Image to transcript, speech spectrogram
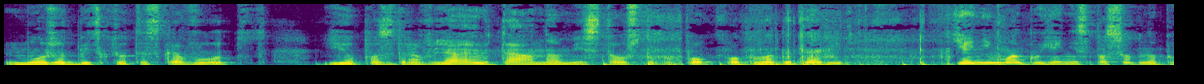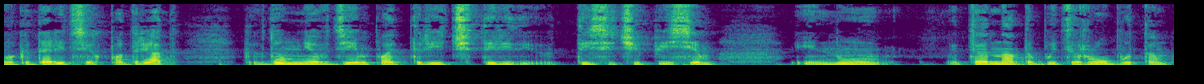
Может быть, кто-то с кого ее поздравляют, а она вместо того, чтобы поблагодарить. Я не могу, я не способна благодарить всех подряд, когда у меня в день по 3-4 тысячи писем. И, ну, это надо быть роботом,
